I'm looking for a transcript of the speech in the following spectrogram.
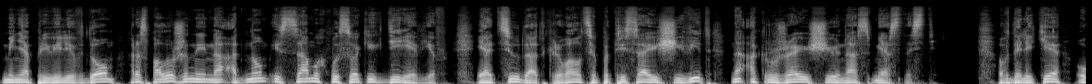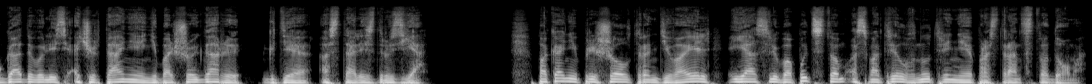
Меня привели в дом, расположенный на одном из самых высоких деревьев, и отсюда открывался потрясающий вид на окружающую нас местность. Вдалеке угадывались очертания небольшой горы, где остались друзья. Пока не пришел Трандиваэль, я с любопытством осмотрел внутреннее пространство дома.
